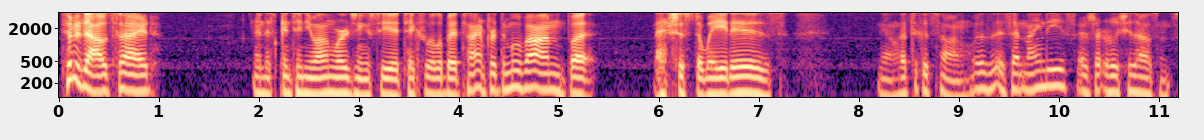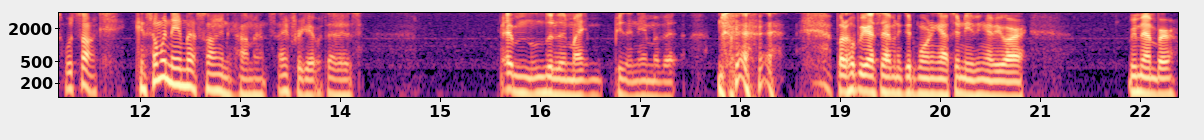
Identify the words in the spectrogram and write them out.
to the downside and just continue onwards. You can see it takes a little bit of time for it to move on, but that's just the way it is. You know, that's a good song. Is, is that 90s or is it early 2000s? What song? Can someone name that song in the comments? I forget what that is. It literally might be the name of it. but I hope you guys are having a good morning, afternoon, evening, wherever you are. Remember,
